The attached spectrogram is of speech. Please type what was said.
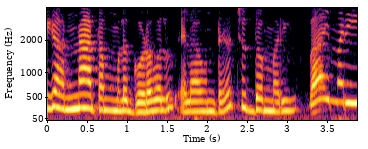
ఇక అన్న తమ్ముల గొడవలు ఎలా ఉంటాయో చూద్దాం మరి. బాయ్ మరి.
